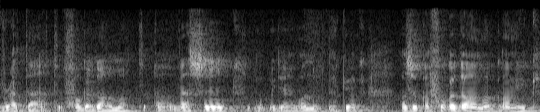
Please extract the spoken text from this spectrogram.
vratát, fogadalmat veszünk. Ugye vannak nekünk azok a fogadalmak, amik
